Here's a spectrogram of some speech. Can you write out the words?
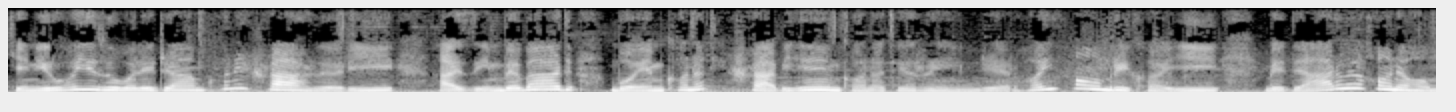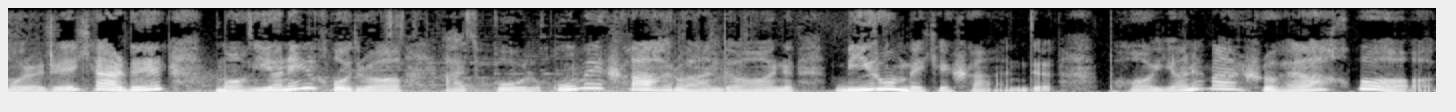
که نیروهای زباله جمع کنه شهرداری از این به بعد با امکاناتی شبیه امکانات رنجرهای آمریکایی به درب خانه ها مراجعه کرده ماهیانه خود را از حلقوم شهروندان بیرون بکشند. پایان مشروع اخبار.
